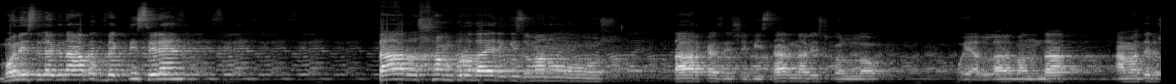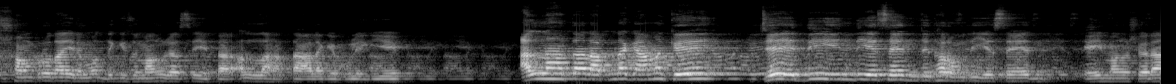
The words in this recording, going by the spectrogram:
বনি একজন আবেদ ব্যক্তি ছিলেন। তার সম্প্রদায়ের কিছু মানুষ তার কাছে সে বিচার নালিশ করল। ওই আল্লাহর বান্দা, আমাদের সম্প্রদায়ের মধ্যে কিছু মানুষ আছে, তার আল্লাহ তাআলাকে ভুলে গিয়ে। আল্লাহ তাআলা আপনাকে আমাকে যে দিন দিয়েছেন, যে ধর্ম দিয়েছেন, এই মানুষেরা,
